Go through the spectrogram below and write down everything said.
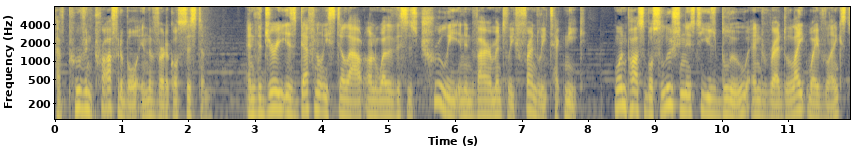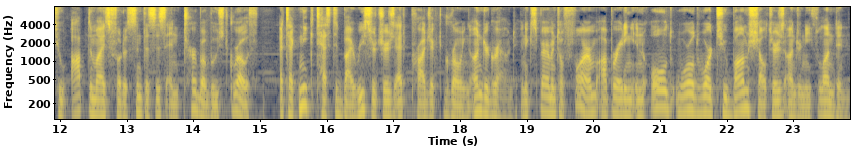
have proven profitable in the vertical system. And the jury is definitely still out on whether this is truly an environmentally friendly technique. One possible solution is to use blue and red light wavelengths to optimize photosynthesis and turbo boost growth, a technique tested by researchers at Project Growing Underground, an experimental farm operating in old World War II bomb shelters underneath London.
